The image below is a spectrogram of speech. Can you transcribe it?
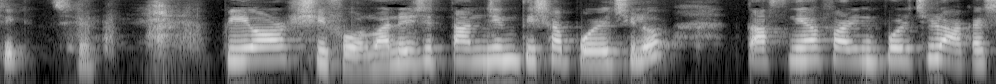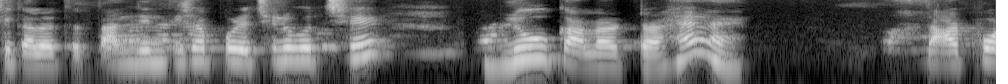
ঠিক আছে? পিওর শিফন মানে যে তানজিন তিশা পরেছিল, তাসনিয়া ফারিন পরেছিল, আকাশি কালারটা। তানজিন তিশা পরেছিল হচ্ছে ব্লু কালারটা হ্যাঁ? তারপর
